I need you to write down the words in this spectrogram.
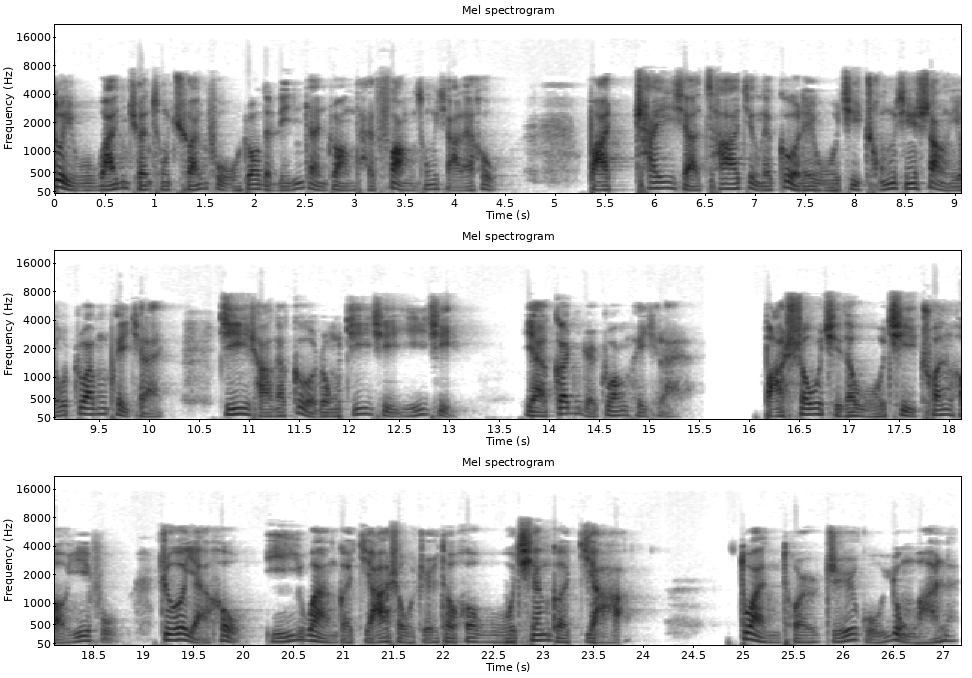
队伍完全从全副武装的临战状态放松下来后，把拆下擦净的各类武器重新上油装配起来。机场的各种机器仪器也跟着装配起来。把收起的武器穿好衣服，遮掩后。一万个假手指头和五千个假断腿指骨用完了，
